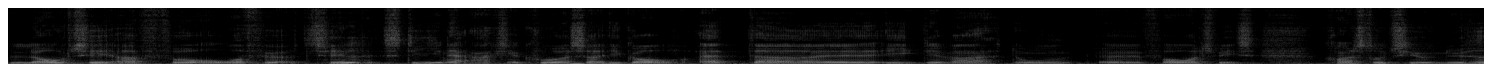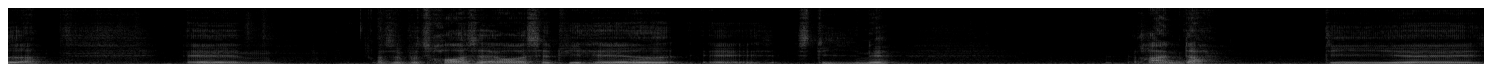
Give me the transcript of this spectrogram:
lov til at få overført til stigende aktiekurser i går, at der øh, egentlig var nogle øh, forholdsvis konstruktive nyheder. Og så på trods af også, at vi havde stigende renter. De,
